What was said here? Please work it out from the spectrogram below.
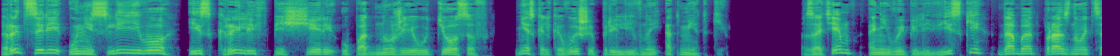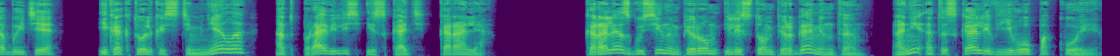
рыцари унесли его и скрыли в пещере у подножия утесов, несколько выше приливной отметки. Затем они выпили виски, дабы отпраздновать событие, и как только стемнело, отправились искать короля. Короля с гусиным пером и листом пергамента они отыскали в его покое.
